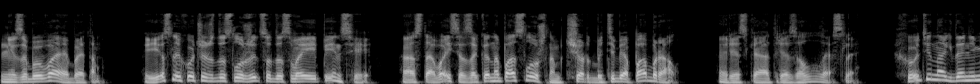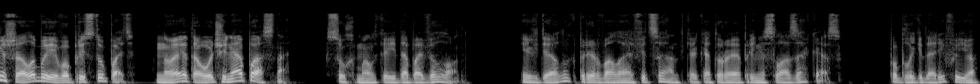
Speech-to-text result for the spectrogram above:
не забывая об этом. Если хочешь дослужиться до своей пенсии, оставайся законопослушным, черт бы тебя побрал», — резко отрезал Лесли. «Хоть иногда не мешало бы его приступать, но это очень опасно», — с ухмылкой добавил он. Их диалог прервала официантка, которая принесла заказ. Поблагодарив ее,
